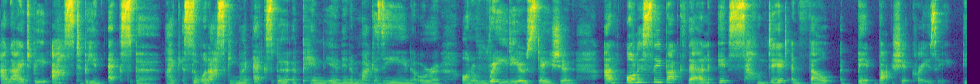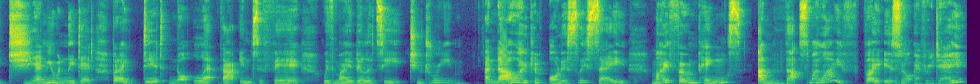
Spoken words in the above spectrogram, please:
and I'd be asked to be an expert, like someone asking my expert opinion in a magazine or a, on a radio station. And honestly, back then, it sounded and felt a bit batshit crazy. It genuinely did, but I did not let that interfere with my ability to dream. And now I can honestly say my phone pings and that's my life. Like, it's not every day,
